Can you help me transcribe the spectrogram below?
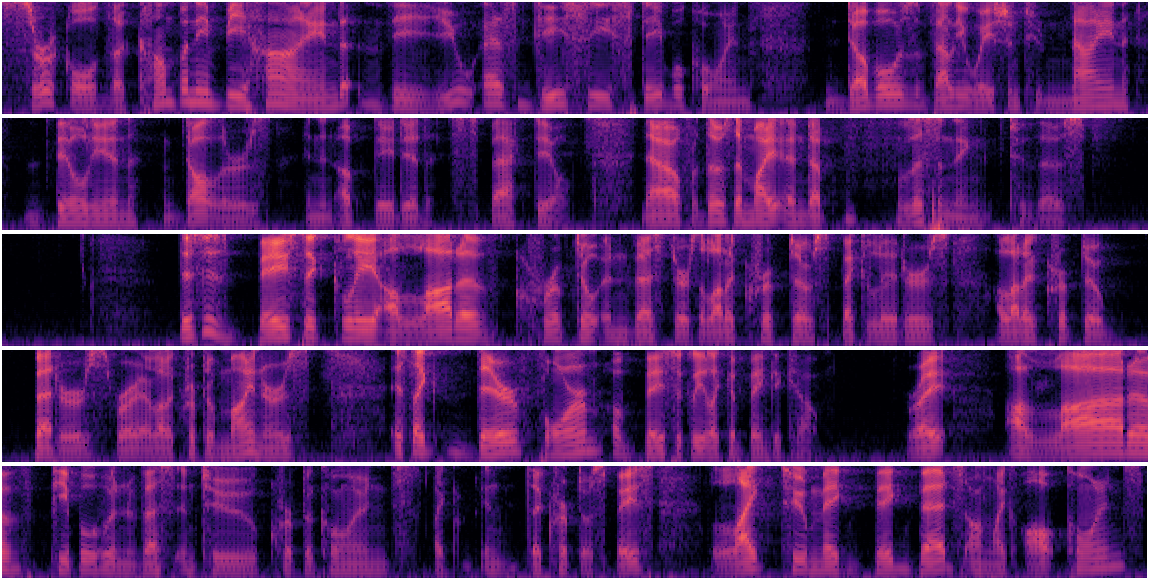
Circle, the company behind the USDC stablecoin, doubles valuation to $9 billion in an updated SPAC deal. Now, for those that might end up listening to this, this is basically a lot of crypto investors, a lot of crypto speculators, a lot of crypto betters, right? A lot of crypto miners. It's like their form of basically like a bank account, right? A lot of people who invest into crypto coins, like in the crypto space, like to make big bets on like altcoins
